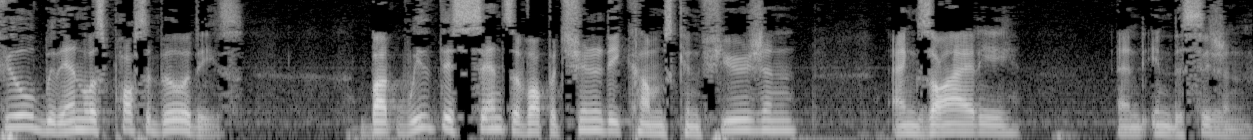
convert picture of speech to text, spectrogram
filled with endless possibilities. But with this sense of opportunity comes confusion, anxiety, and indecision.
